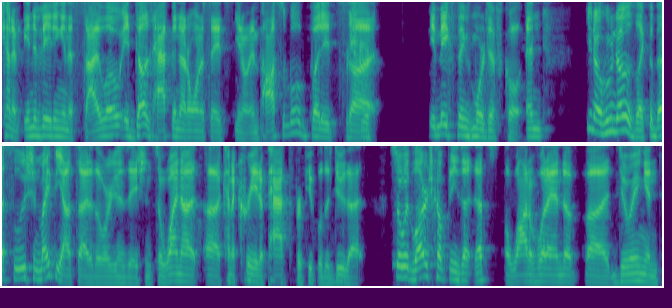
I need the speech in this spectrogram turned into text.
kind of innovating in a silo it does happen. I don't want to say it's you know impossible but it's sure. uh it makes things more difficult. And you know who knows? Like the best solution might be outside of the organization. So why not uh, kind of create a path for people to do that? So with large companies that's a lot of what i end up uh, doing. And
